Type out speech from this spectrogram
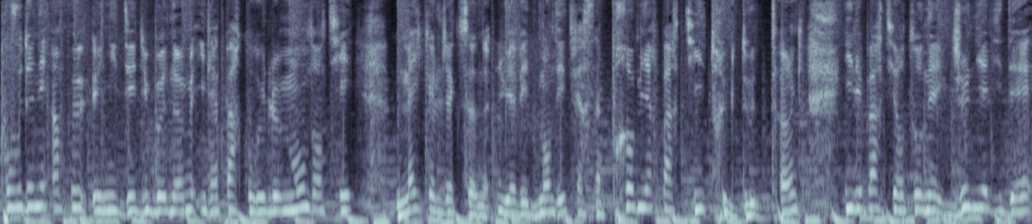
Pour vous donner un peu une idée du bonhomme, il a parcouru le monde entier. Michael Jackson lui avait demandé de faire sa première partie. Truc de dingue. Il est parti en tournée avec Johnny Hallyday.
